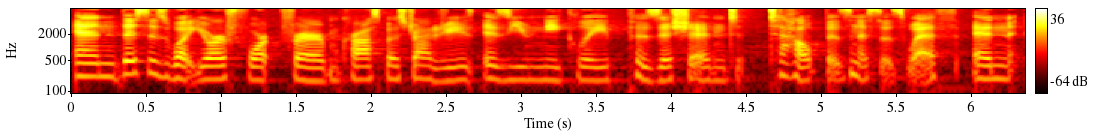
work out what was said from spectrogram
And this is what your for- firm, Crossbow Strategies, is uniquely positioned to help businesses with. And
